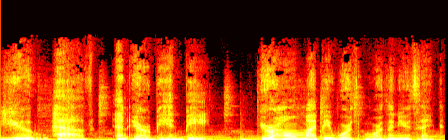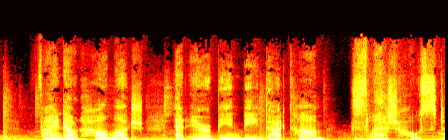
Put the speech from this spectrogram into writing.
you have an Airbnb. Your home might be worth more than you think. Find out how much at airbnb.com/slash host.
